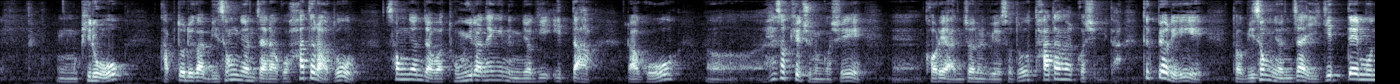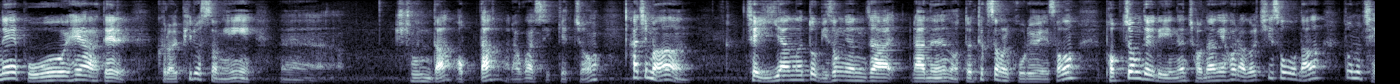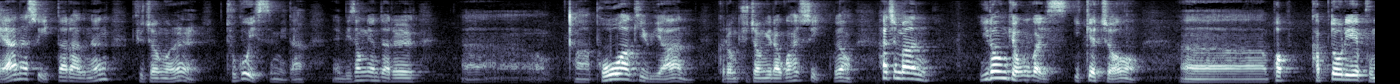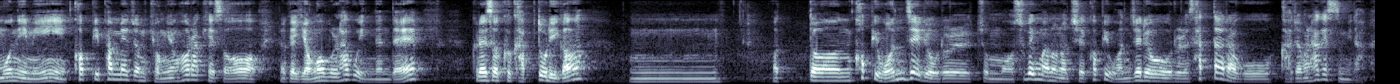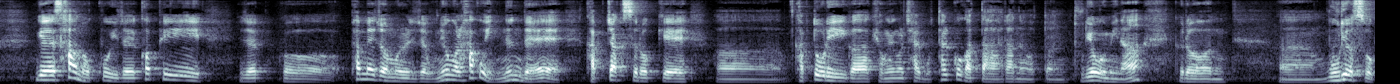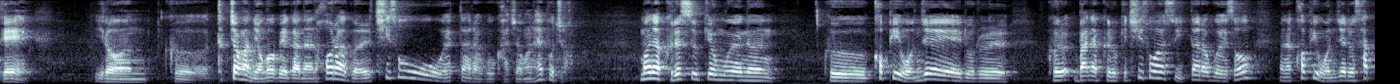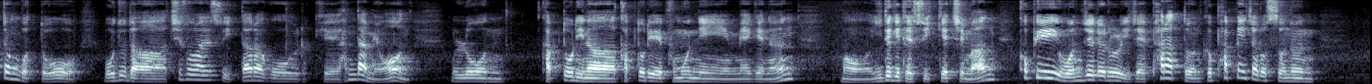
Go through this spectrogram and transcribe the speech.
음, 비록 갑돌이가 미성년자라고 하더라도 성년자와 동일한 행위 능력이 있다라고 어, 해석해 주는 것이 예, 거래 안전을 위해서도 타당할 것입니다. 특별히 더 미성년자이기 때문에 보호해야 될 그럴 필요성이 예, 준다 없다라고 할 수 있겠죠. 하지만 제2항은 또 미성년자라는 어떤 특성을 고려해서 법정 대리인은 전항의 허락을 취소나 또는 제한할 수 있다라는 규정을 두고 있습니다. 미성년자를 어, 아, 보호하기 위한 그런 규정이라고 할 수 있고요. 하지만 이런 경우가 있, 겠죠 어, 법, 갑돌이의 부모님이 커피 판매점 경영 허락해서 이렇게 영업을 하고 있는데 그래서 그 갑돌이가 음, 어떤 커피 원재료를 좀 뭐 수백만 원어치의 커피 원재료를 샀다라고 가정을 하겠습니다. 이게 사놓고 이제 커피 이제 그 판매점을 이제 운영을 하고 있는데 갑작스럽게 어 갑돌이가 경영을 잘 못할 것 같다라는 어떤 두려움이나 그런 어 우려 속에 이런 그 특정한 영업에 관한 허락을 취소했다라고 가정을 해보죠. 만약 그랬을 경우에는 그 커피 원재료를 그, 만약 그렇게 취소할 수 있다라고 해서 만약 커피 원재료 샀던 것도 모두 다 취소할 수 있다라고 이렇게 한다면 물론 갑돌이나 갑돌이의 부모님에게는 뭐 이득이 될 수 있겠지만 커피 원재료를 이제 팔았던 그 판매자로서는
